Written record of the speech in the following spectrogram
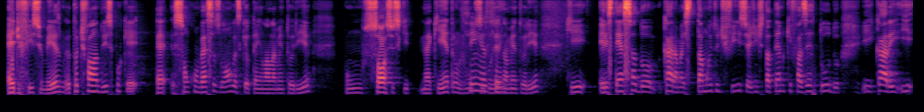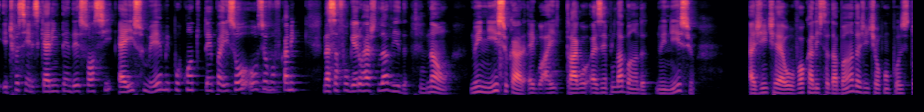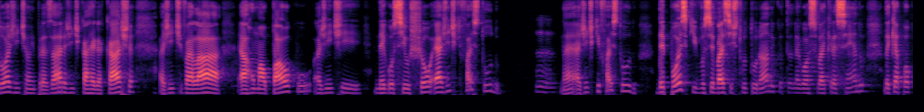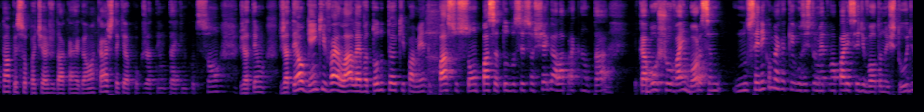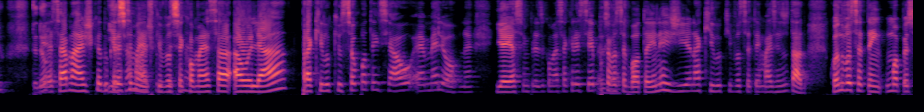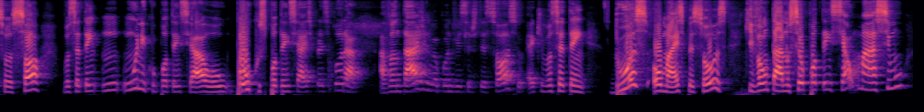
é difícil mesmo. Eu tô te falando isso porque é, são conversas longas que eu tenho lá na mentoria com sócios que, né, que entram juntos, Sim, inclusive, na mentoria, que eles têm essa dor. Cara, mas tá muito difícil, a gente tá tendo que fazer tudo. E, cara, e, e tipo assim, eles querem entender só se é isso mesmo e por quanto tempo é isso, ou, ou se eu vou uhum. ficar me nessa fogueira o resto da vida. Sim. Não. No início, cara, é igual. Aí trago o exemplo da banda. No início, a gente é o vocalista da banda, a gente é o compositor, a gente é o empresário, a gente carrega caixa, a gente vai lá arrumar o palco, a gente negocia o show, é a gente que faz tudo. Uhum. Né? A gente que faz tudo. Depois que você vai se estruturando, que o teu negócio vai crescendo, daqui a pouco tem uma pessoa para te ajudar a carregar uma caixa, daqui a pouco já tem um técnico de som, já tem, um, já tem alguém que vai lá, leva todo o teu equipamento, passa o som, passa tudo, você só chega lá para cantar. Acabou o show, vai embora, você não, sei nem como é que os instrumentos vão aparecer de volta no estúdio, entendeu? E essa é a mágica do e é crescimento, é mágica que do você crescimento. começa a olhar para aquilo que o seu potencial é melhor, né? E aí a sua empresa começa a crescer porque Exato. você bota energia naquilo que você tem mais resultado. Quando você tem uma pessoa só, você tem um único potencial ou poucos potenciais para explorar. A vantagem, do meu ponto de vista de ter sócio, é que você tem duas ou mais pessoas que vão estar tá no seu potencial máximo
